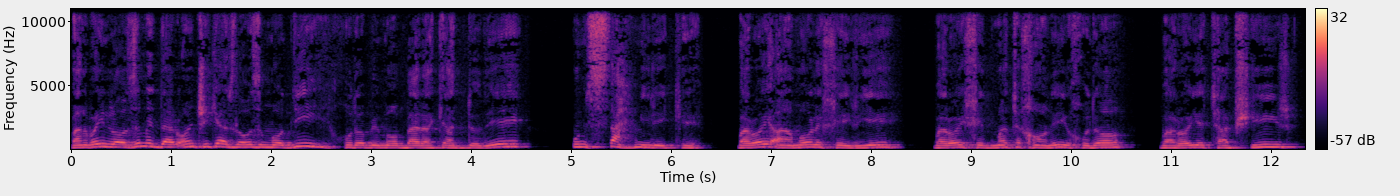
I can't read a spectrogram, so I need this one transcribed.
بنابراین لازمه در آنچه که از لحاظ مادی خدا به ما برکت داده اون سهمیری که برای اعمال خیریه برای خدمت خانه خدا برای تبشیر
